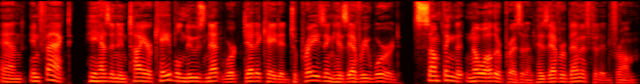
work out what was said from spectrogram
and, in fact, he has an entire cable news network dedicated to praising his every word, something that no other president has ever benefited from.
